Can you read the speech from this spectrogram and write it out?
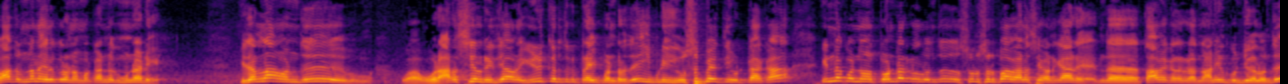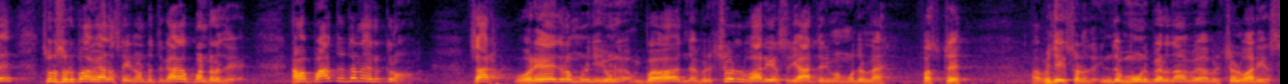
பார்த்துட்டு தானே இருக்கிறோம் நம்ம கண்ணுக்கு முன்னாடி. இதெல்லாம் வந்து ஒரு அரசியல் ரீதியாக அவரை இழுக்கிறதுக்கு ட்ரை பண்ணுறது இப்படி உசுப்பேத்தி விட்டாக்கா இன்னும் கொஞ்சம் தொண்டர்கள் வந்து சுறுசுறுப்பாக வேலை செய்வாங்க யார்? இந்த தாவைக்கலர்கள் அந்த அணில் குஞ்சுகள் வந்து சுறுசுறுப்பாக வேலை செய்யணுன்றதுக்காக பண்ணுறது நம்ம பார்த்துட்டு தானே இருக்கிறோம். சார் ஒரே இதில் முடிஞ்சு இவனுங்க இப்போ இந்த விர்ச்சுவல் வாரியர்ஸ் யார் தெரியுமா முதல்ல? ஃபஸ்ட்டு விஜய் சொன்னது. இந்த மூணு பேர் தான் விர்ச்சுவல் வாரியர்ஸ்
